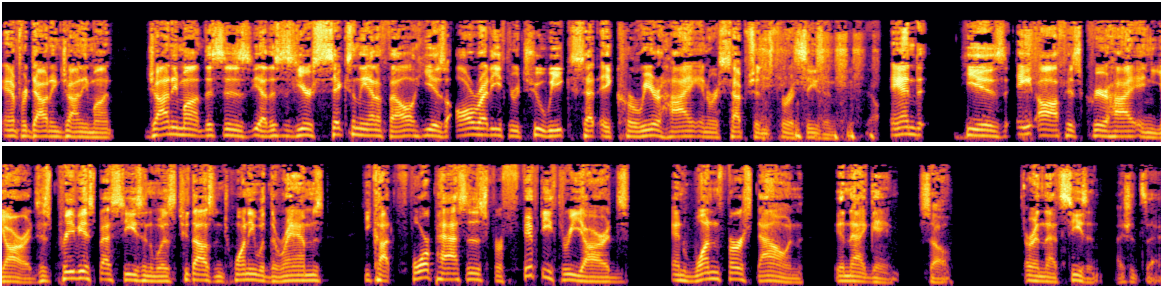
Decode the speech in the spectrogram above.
and for doubting Johnny Mundt. Johnny Mundt, this is yeah, this is year six in the NFL. He is already through two weeks set a career high in receptions for a season, and he is eight off his career high in yards. His previous best season was 2020 with the Rams. He caught four passes for 53 yards and one first down in that game. So, or in that season, I should say.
